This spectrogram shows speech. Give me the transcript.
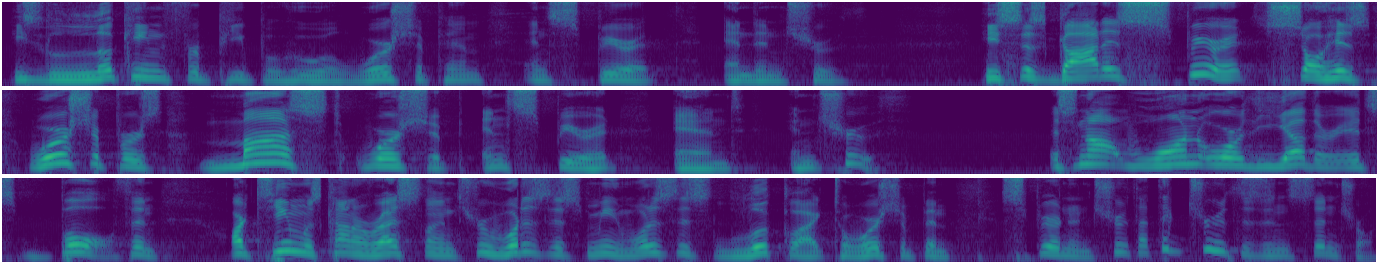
He's looking for people who will worship Him in spirit and in truth. He says, God is spirit, so his worshipers must worship in spirit and in truth. It's not one or the other, it's both. And our team was kind of wrestling through what does this mean? What does this look like to worship in spirit and truth? I think truth is in central.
